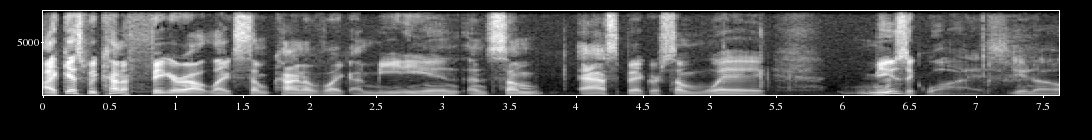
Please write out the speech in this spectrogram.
I guess we kind of figure out like some kind of like a median and some aspect or some way, music wise. You know.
